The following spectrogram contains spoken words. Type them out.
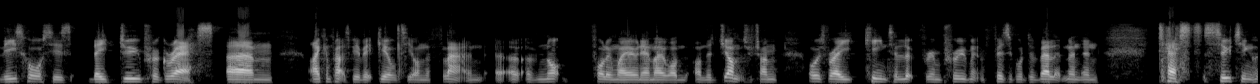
these horses they do progress. Um, I can perhaps be a bit guilty on the flat and uh, of not following my own MO on, on the jumps, which I'm always very keen to look for improvement and physical development and test suiting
